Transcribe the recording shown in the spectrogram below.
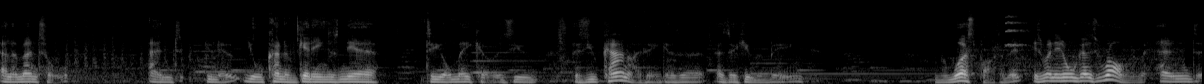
elemental and you know you're kind of getting as near to your maker as you as you can I think as a as a human being. The worst part of it is when it all goes wrong and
